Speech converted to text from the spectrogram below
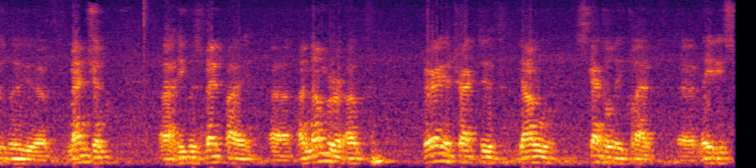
to the uh, mansion, uh, he was met by uh, a number of very attractive, young, scantily clad ladies.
